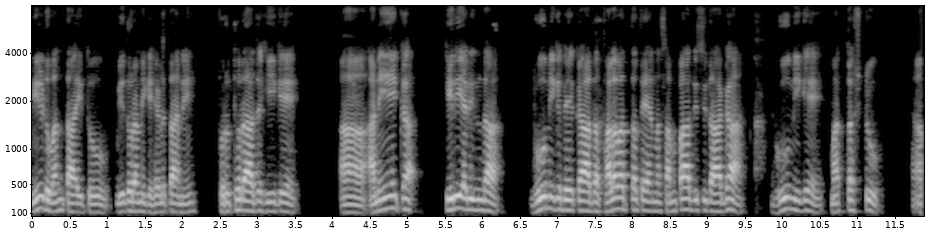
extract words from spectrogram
ನೀಡುವಂತಾಯಿತು. ವಿದುರನಿಗೆ ಹೇಳ್ತಾನೆ, ಪೃಥುರಾಜ ಹೀಗೆ ಅನೇಕ ಹಿರಿಯರಿಂದ ಭೂಮಿಗೆ ಬೇಕಾದ ಫಲವತ್ತತೆಯನ್ನು ಸಂಪಾದಿಸಿದಾಗ ಭೂಮಿಗೆ ಮತ್ತಷ್ಟು, ಆ,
